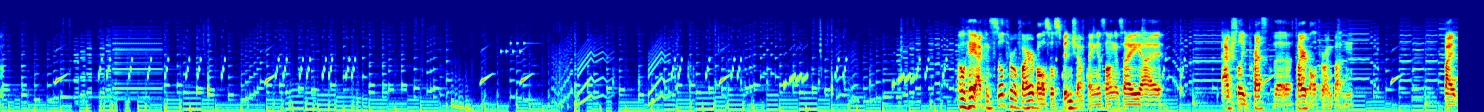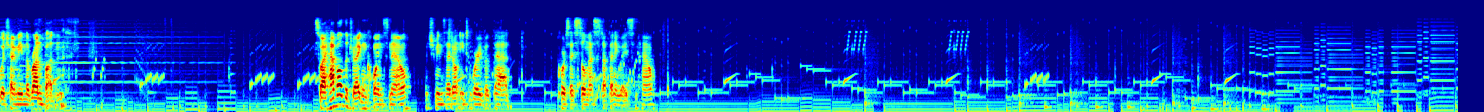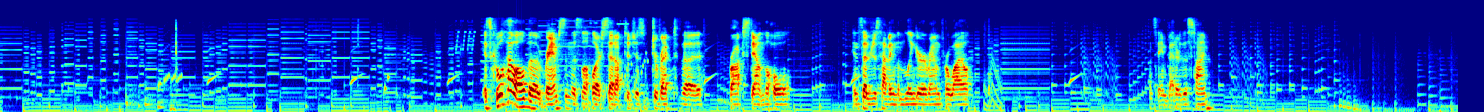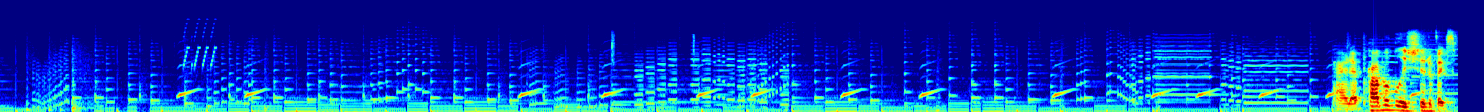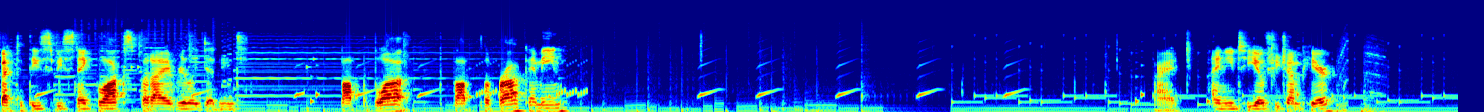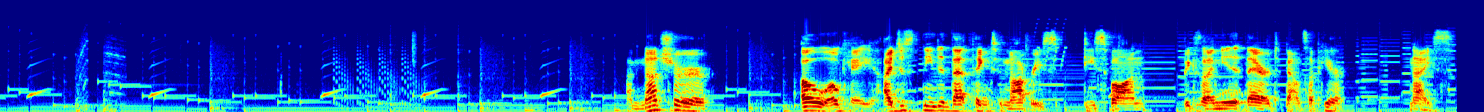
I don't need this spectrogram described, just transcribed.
Oh hey, I can still throw fireballs while spin jumping as long as I uh, actually press the fireball throwing button. By which I mean the run button. So I have all the dragon coins now, which means I don't need to worry about that. Of course, I still messed up anyway somehow. How all the ramps in this level are set up to just direct the rocks down the hole, instead of just having them linger around for a while. That's even better this time. Alright, I probably should have expected these to be snake blocks, but I really didn't. Bop the block. Bop the rock, I mean. I need to Yoshi jump here. I'm not sure... Oh, okay. I just needed that thing to not despawn, because I need it there to bounce up here. Nice.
